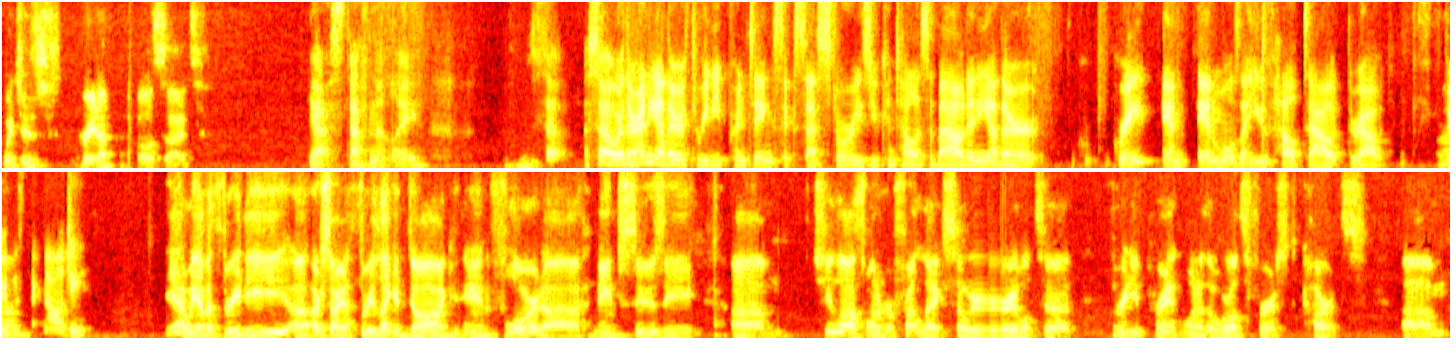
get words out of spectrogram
which is great on both sides. Yes, definitely. So, so are there any other 3D printing success stories you can tell us about? Any other great an- animals that you've helped out throughout through um, this technology? Yeah, we have a 3D, uh, or sorry, a three-legged dog in Florida named Susie. Um, she lost one of her front legs, so we were able to 3D print one of the world's first carts. Um,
